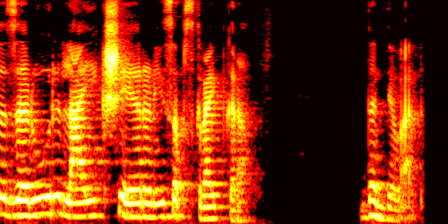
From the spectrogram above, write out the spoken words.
तर जरूर लाईक शेअर आणि सबस्क्राईब करा. धन्यवाद.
